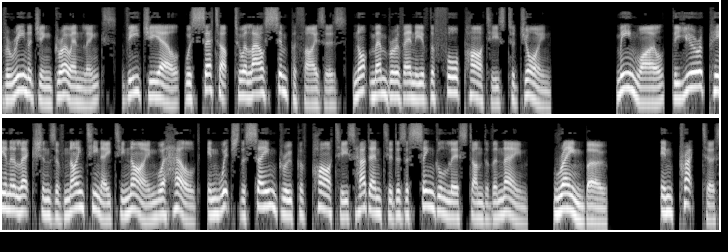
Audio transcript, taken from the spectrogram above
Vereniging GroenLinks, VGL was set up to allow sympathizers, not member of any of the four parties to join. Meanwhile, the European elections of 1989 were held, in which the same group of parties had entered as a single list under the name, Rainbow. In practice,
